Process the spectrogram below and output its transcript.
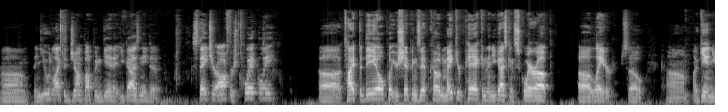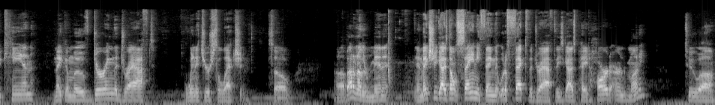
um, and you would like to jump up and get it, you guys need to state your offers quickly. Uh, type the deal, put your shipping zip code, make your pick, and then you guys can square up uh, later. So um, again, you can make a move during the draft when it's your selection. So uh, about another minute, and make sure you guys don't say anything that would affect the draft. These guys paid hard-earned money to uh,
